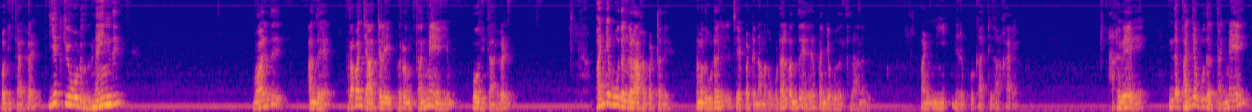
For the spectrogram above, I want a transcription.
போதித்தார்கள். இயற்கையோடு இணைந்து வாழ்ந்து அந்த பிரபஞ்ச ஆற்றலை பெறும் தன்மையையும் போதித்தார்கள். பஞ்சபூதங்களாகப்பட்டது. நமது உடலில் செய்யப்பட்டு நமது உடல் வந்து பஞ்சபூதத்தாலானது. மண் நீர் நெருப்பு காற்று ஆகாயம். ஆகவே இந்த பஞ்சபூத தன்மையை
